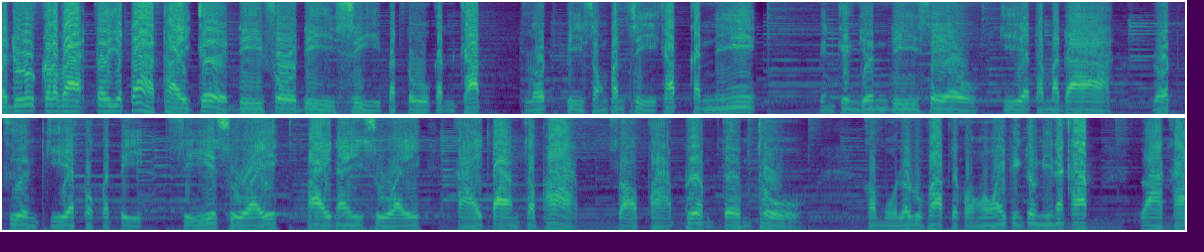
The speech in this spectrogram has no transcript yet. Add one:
มาดูกระบะ Toyota Tiger D4D 4 ประตูกันครับ รถปี 2004 ครับ คันนี้ เป็นเครื่องยนต์ดีเซล เกียร์ธรรมดา รถเครื่องเกียร์ปกติ สีสวย ภายในสวย ขายตามสภาพ สอบถามเพิ่มเติมโทร ข้อมูลและรูปภาพเจ้าของลงไว้เพียงเท่านี้นะครับ ราคา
